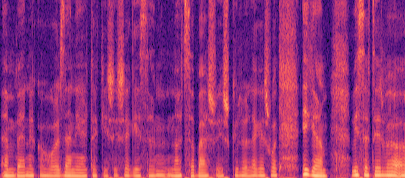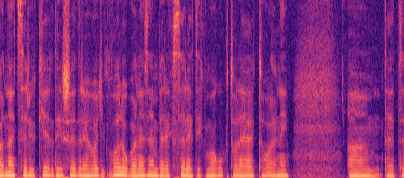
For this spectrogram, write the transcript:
embernek, ahol zenéltek is, és egészen nagyszabású és különleges volt. Igen, visszatérve a nagyszerű kérdésedre, hogy valóban az emberek szeretik maguktól eltolni a, tehát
